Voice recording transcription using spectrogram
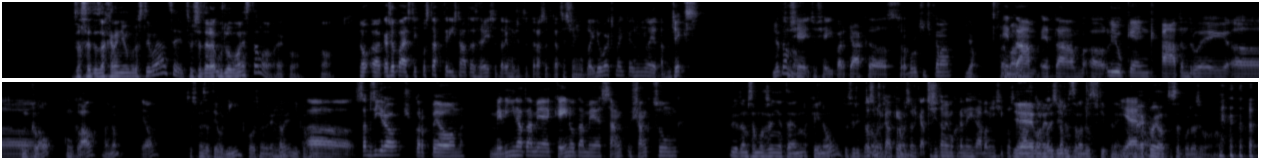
zase to zachraňují prostě vojáci, což se teda už dlouho nestalo, jako, no. No, eh, každopádně z těch postav, který znáte z hry, se tady můžete teda setkat se Soněou Bladeovou, jak jsme teďka zmínili, je tam Jax, Je tam, což, no. je, což je její parťák eh, s roboručičkama. Jo. Je tam, je tam uh, Liu Kang a ten druhý uh, Kung Lao, Kung Lao, ano. Jo. To jsme za ty hodný, koho jsme vynechali, Mhm. nikoho. Uh, Sub-Zero, Scorpion, Milína tam je, Kano tam je, Sang, Shang Tsung, Je tam samozřejmě ten, Kano, to si říkal? to jsem říkal. Kano jsem říkal, což je tam mimochodem nejzábavnější postava. Je, on je docela dost vtipný. Je, Je, no. no. Jako jo, to se podařilo. No.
